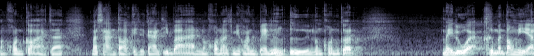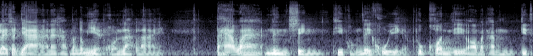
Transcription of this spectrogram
บางคนก็อาจจะมาสานต่อกิจการที่บ้าน บางคนอาจจะมีความจำเป็นเรื่องอื่น บางคนก็ไม่รู้อะคือมันต้องมีอะไรสักอย่างนะครับ มันก็มีเหตุผลหลากหลาย แต่ว่าหนึ่งสิ่งที่ผมได้คุยกับทุกคนที่ออกมาทำกิจ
